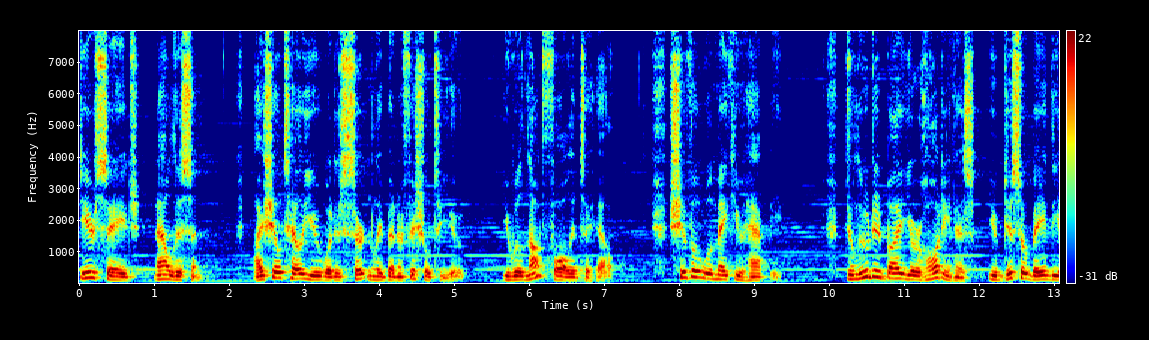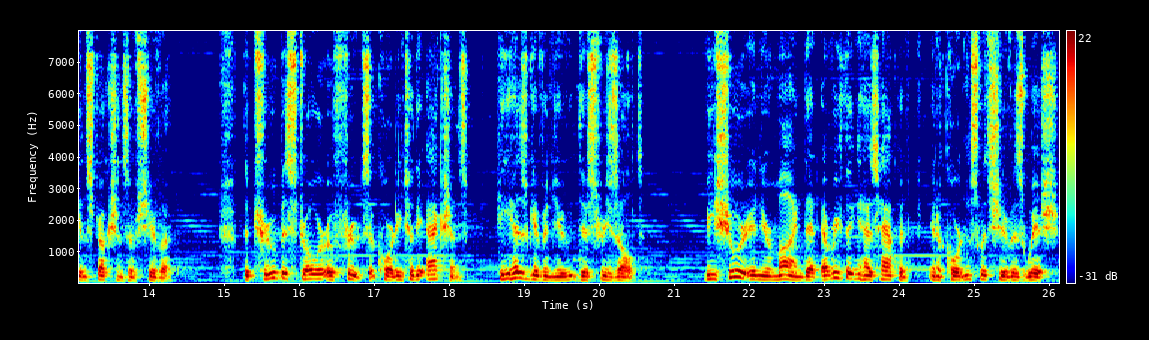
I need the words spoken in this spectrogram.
Dear sage, now listen. I shall tell you what is certainly beneficial to you. You will not fall into hell. Shiva will make you happy. Deluded by your haughtiness, you disobeyed the instructions of Shiva. The true bestower of fruits according to the actions, he has given you this result. Be sure in your mind that everything has happened in accordance with Shiva's wish.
